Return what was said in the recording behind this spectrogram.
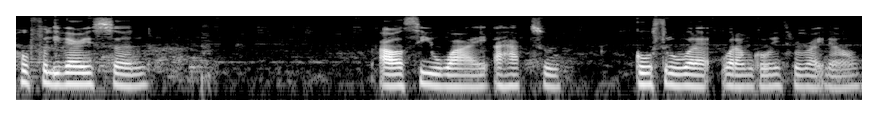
hopefully, very soon, I'll see why I have to go through what I, what I'm going through right now.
